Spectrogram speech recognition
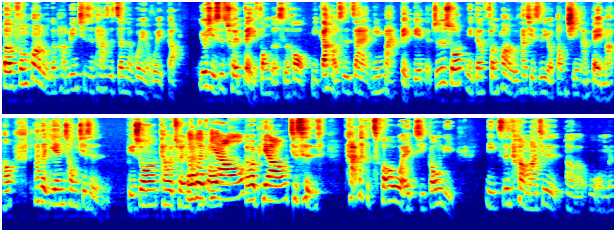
呃，焚化炉的旁边，其实它是真的会有味道，尤其是吹北风的时候，你刚好是在你买北边的，就是说你的焚化炉它其实有东西南北嘛，然后它的烟囱其实，比如说它会吹都会飘都会飘，其实 它的周围几公里，你知道吗？其实呃，我们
